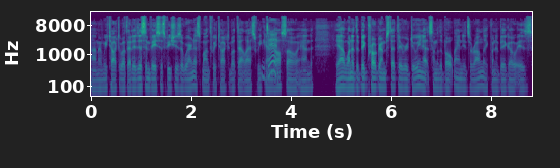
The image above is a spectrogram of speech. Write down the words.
um, and we talked about that. It is Invasive Species Awareness Month. We talked about that last weekend did. also, and yeah, one of the big programs that they were doing at some of the boat landings around Lake Winnebago is.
